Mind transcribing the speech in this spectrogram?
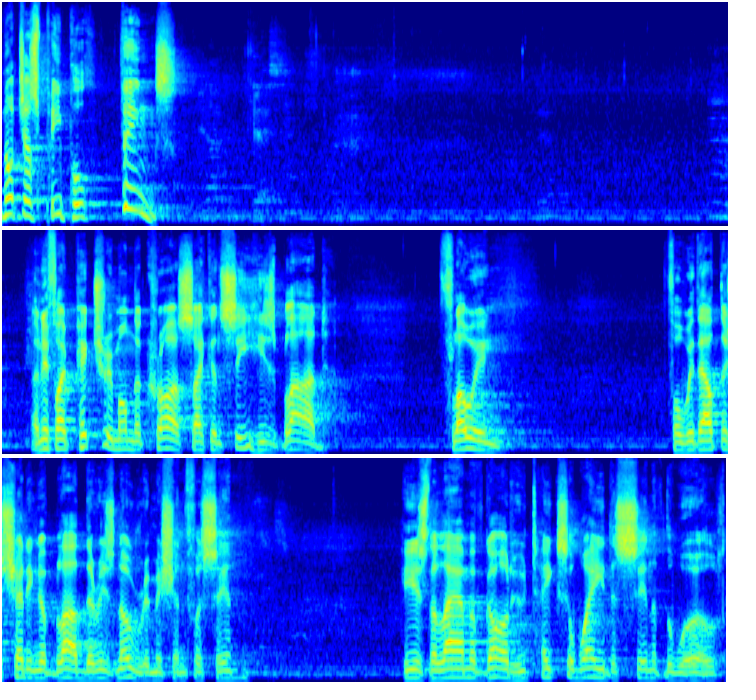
Not just people, things. And if I picture him on the cross, I can see his blood flowing. For without the shedding of blood, there is no remission for sin. He is the Lamb of God who takes away the sin of the world.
